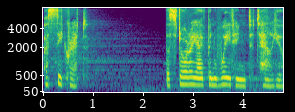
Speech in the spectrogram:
A secret. The story I've been waiting to tell you.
